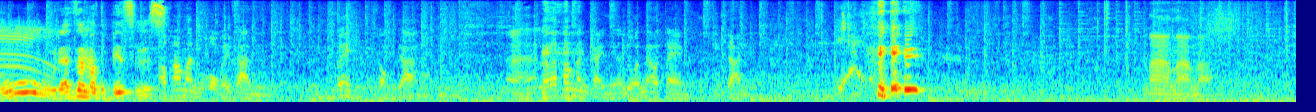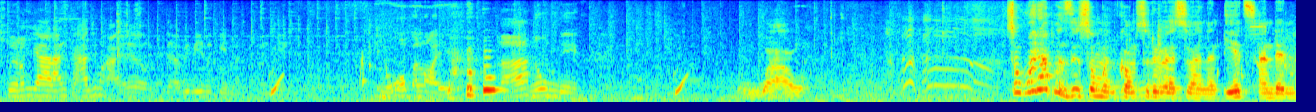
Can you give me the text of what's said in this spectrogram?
Ooh, that's another business. เอาข้าวมันหมูอบให้จานหนึ่งเฮ้ยสองจานอ่าฮะแล้วก็ข้าวมันไก่เนื้อล้วนไม่เอาแตงอีกจานหนึ่งมามามาเปลืองน้ำยาล้างจานที่หายเลยเดี๋ยวพี่บีมากินอะจริงหมูอบอร่อยๆเหรอนุ่มดี Wow. So what happens if someone comes to the restaurant and eats and then...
